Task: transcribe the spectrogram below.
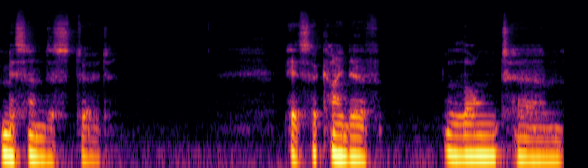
misunderstood. It's a kind of long term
